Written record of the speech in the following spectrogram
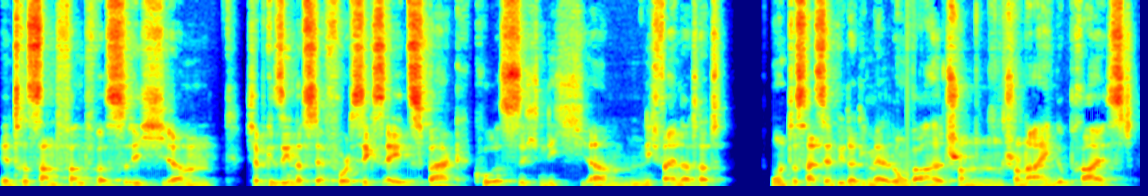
interessant fand, was ich, ähm, ich habe gesehen, dass der 468 SPAC-Kurs sich nicht, ähm, nicht verändert hat. Und das heißt, entweder die Meldung war halt schon, schon eingepreist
